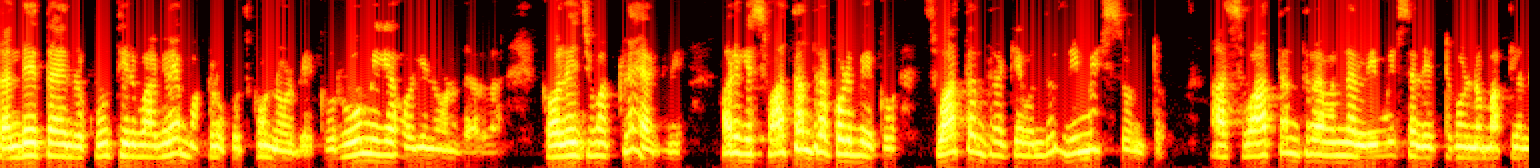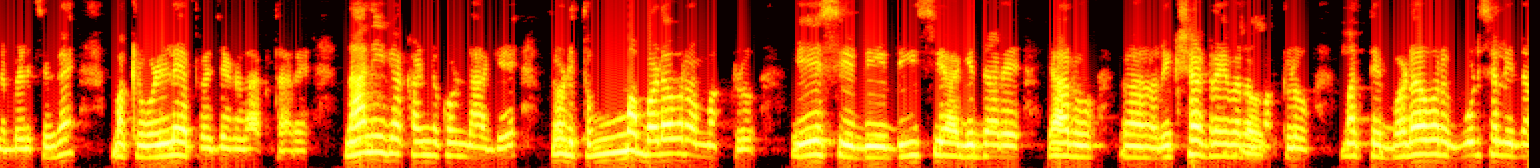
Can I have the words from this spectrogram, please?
ತಂದೆ, ತಾಯಂದ್ರು ಕೂತಿರುವಾಗಲೇ ಮಕ್ಕಳು ಕೂತ್ಕೊಂಡು ನೋಡ್ಬೇಕು. ರೂಮಿಗೆ ಹೋಗಿ ನೋಡೋದಲ್ಲ. ಕಾಲೇಜ್ ಮಕ್ಕಳೇ ಆಗಲಿ. ಅವರಿಗೆ ಸ್ವಾತಂತ್ರ್ಯ ಕೊಡಬೇಕು. ಸ್ವಾತಂತ್ರ್ಯಕ್ಕೆ ಒಂದು ಲಿಮಿಟ್ಸ್ ಉಂಟು. ಆ ಸ್ವಾತಂತ್ರ್ಯವನ್ನ ಲಿಮಿಟ್ಸ್ ಅಲ್ಲಿ ಇಟ್ಟುಕೊಂಡು ಮಕ್ಕಳನ್ನ ಬೆಳೆಸಿದ್ರೆ ಮಕ್ಕಳು ಒಳ್ಳೆಯ ಪ್ರಜೆಗಳಾಗ್ತಾರೆ. ನಾನೀಗ ಕಂಡುಕೊಂಡ ಹಾಗೆ ನೋಡಿ, ತುಂಬಾ ಬಡವರ ಮಕ್ಕಳು A C D D C ಆಗಿದ್ದಾರೆ. ಯಾರು? ರಿಕ್ಷಾ ಡ್ರೈವರ್ ಮಕ್ಕಳು ಮತ್ತೆ ಬಡವರ ಗೂಡ್ಸಲಿದ್ದ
